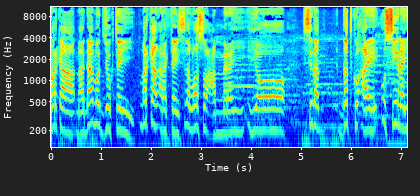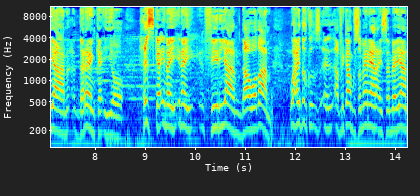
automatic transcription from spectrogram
Marka maadaamood joogtay markaad aragtay sida loo soo camiray iyo sida dadku ay u siinayaan dareenka iyo xiska inay inay fiiriyaan daawadaan. Waxay dadku afrikaanku samaynayaan ay sameeyaan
